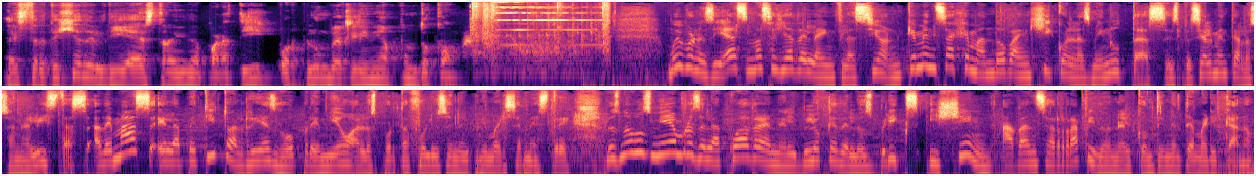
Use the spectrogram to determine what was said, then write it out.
La estrategia del día es traída para ti por bloomberglinea.com. Muy buenos días. Más allá de la inflación, ¿qué mensaje mandó Banjico en las minutas, especialmente a los analistas? Además, el apetito al riesgo premió a los portafolios en el primer semestre. Los nuevos miembros de la cuadra en el bloque de los BRICS y Shin avanza rápido en el continente americano.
